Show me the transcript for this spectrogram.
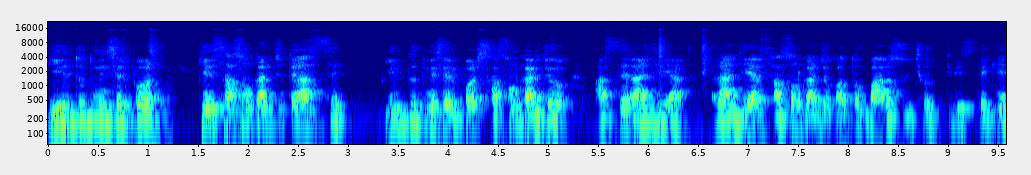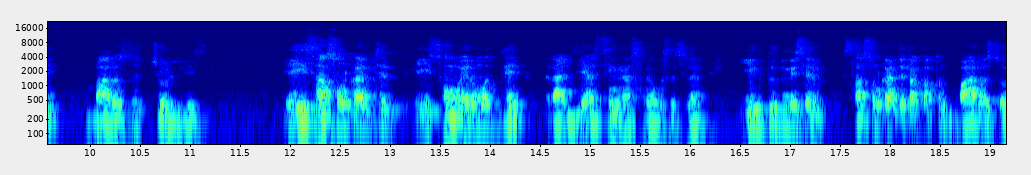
ইলতুৎমিশের পর কে শাসন কার্যতে আসছে? ইলতুৎমিশের পর শাসন কার্য আসছে রাজিয়া। রাজিয়ার শাসন কার্য কত? বারোশো ছত্রিশ থেকে বারোশো চল্লিশ। এই শাসন কার্যের এই সময়ের মধ্যে রাজিয়া সিংহাসনে বসেছিলেন। ইলতুৎমিশের শাসন কার্যটা কত? বারোশো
